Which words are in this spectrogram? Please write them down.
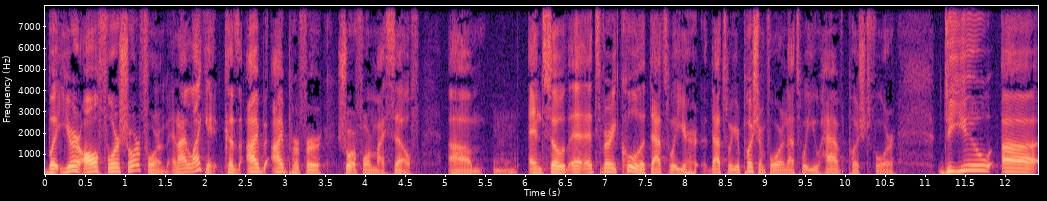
but you're all for short form, and I like it because I I prefer short form myself, um, and so th- it's very cool that that's what you're that's what you're pushing for, and that's what you have pushed for. Do you uh,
